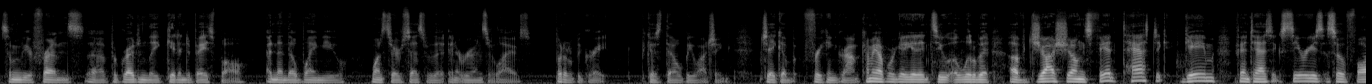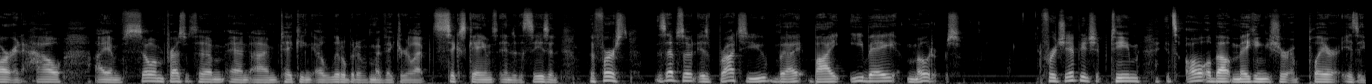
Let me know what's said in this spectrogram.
some of your friends uh, begrudgingly get into baseball, and then they'll blame you once they're obsessed with it, and it ruins their lives. But it'll be great because they'll be watching Jacob freaking Grom. Coming up, we're going to get into a little bit of Josh Jung's fantastic game, fantastic series so far, and how I am so impressed with him, and I'm taking a little bit of my victory lap six games into the season. The first, this episode is brought to you by, by eBay Motors. For a championship team, it's all about making sure a player is a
